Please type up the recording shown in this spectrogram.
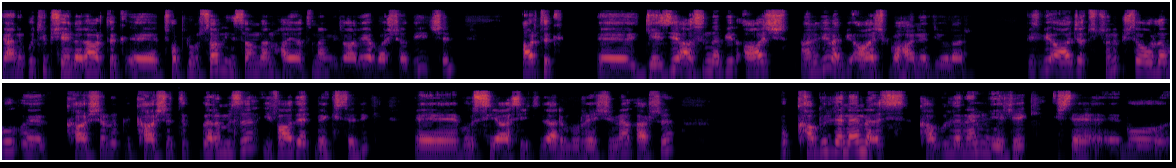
yani bu tip şeyleri artık e, toplumsal insanların hayatına müdahaleye başladığı için artık e, gezi aslında bir ağaç, hani diyorlar bir ağaç bahane diyorlar biz bir ağaca tutunup işte orada bu e, karşılık karşıtlıklarımızı ifade etmek istedik. E, bu siyasi iktidarın bu rejime karşı bu kabullenemez, kabullenemeyecek işte e, bu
